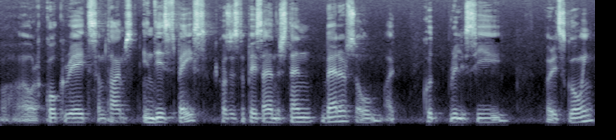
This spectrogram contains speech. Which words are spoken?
or co-create sometimes in this space because it's the pace I understand better. So I could really see where it's going.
